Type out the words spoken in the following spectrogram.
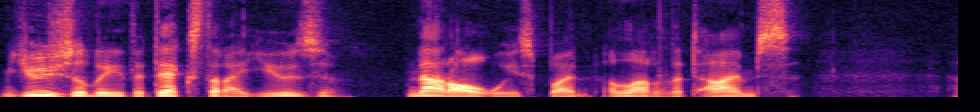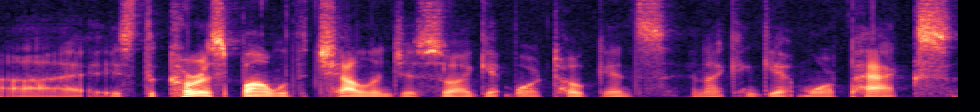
usually the decks that I use, not always, but a lot of the times, uh, is to correspond with the challenges so I get more tokens and I can get more packs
